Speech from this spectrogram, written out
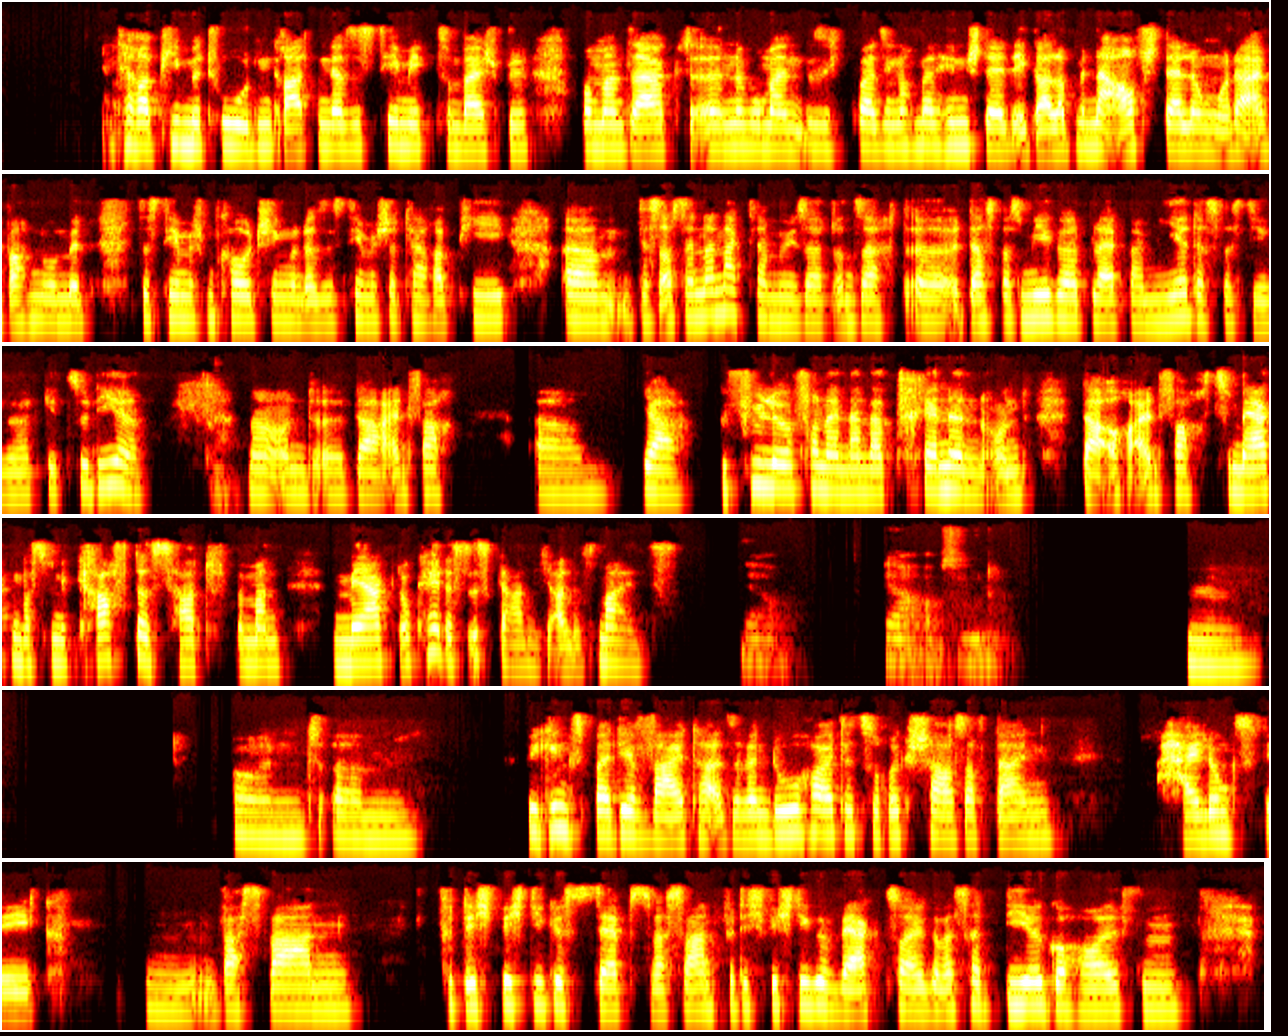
Therapiemethoden, gerade in der Systemik zum Beispiel, wo man sagt, äh, ne, wo man sich quasi nochmal hinstellt, egal ob mit einer Aufstellung oder einfach nur mit systemischem Coaching oder systemischer Therapie, ähm, das auseinanderklamüsert und sagt, äh, das, was mir gehört, bleibt bei mir, das, was dir gehört, geht zu dir. Ja. Ne, und äh, da einfach ähm, ja Gefühle voneinander trennen und da auch einfach zu merken, was für eine Kraft das hat, wenn man merkt, okay, das ist gar nicht alles meins. Ja, ja, absolut. Hm. Und ähm, wie ging es bei dir weiter? Also wenn du heute zurückschaust auf deinen Heilungsweg, hm, was waren für dich wichtige Steps? Was waren für dich wichtige Werkzeuge? Was hat dir geholfen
